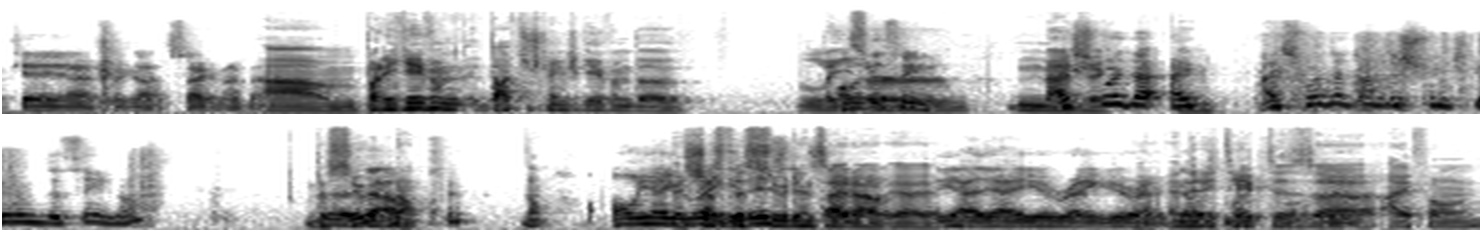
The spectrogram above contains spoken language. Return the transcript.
okay, yeah. I forgot. Sorry, my bad. Um, but he gave him Doctor Strange gave him the laser thing. I magic. swear that thing. I I swear that Doctor Strange gave him the thing. No, the, suit. the no, no. Oh yeah, you're It's right. just the suit inside out, yeah, yeah. yeah, yeah. You're right. You're right. and That then he taped his uh, iPhone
